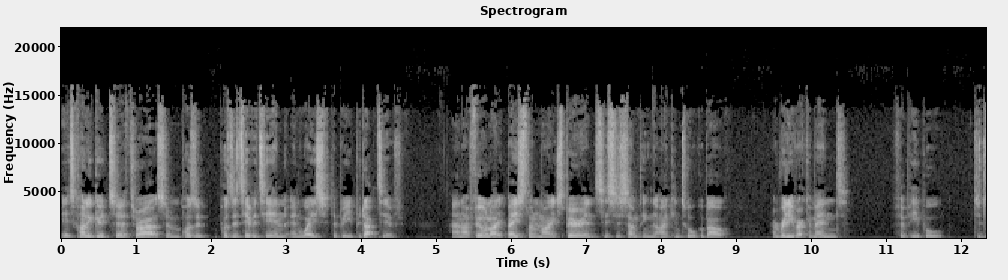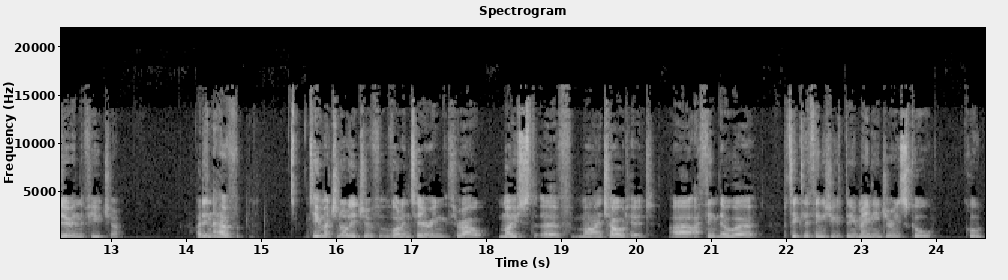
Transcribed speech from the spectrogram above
it's kind of good to throw out some posi- positivity and, and ways to be productive. And I feel like, based on my experience, this is something that I can talk about and really recommend for people to do in the future. I didn't have too much knowledge of volunteering throughout most of my childhood. Uh, I think there were particular things you could do mainly during school called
